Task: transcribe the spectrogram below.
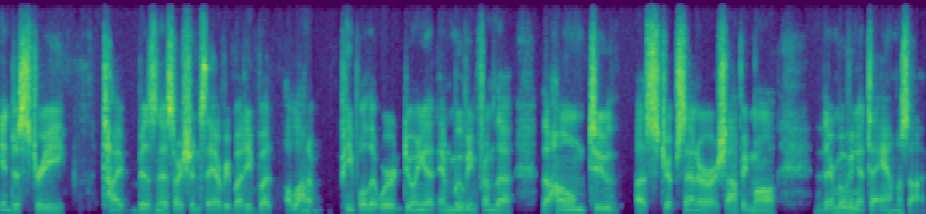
industry type business or i shouldn't say everybody but a lot of people that were doing it and moving from the the home to a strip center or a shopping mall, they're moving it to Amazon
